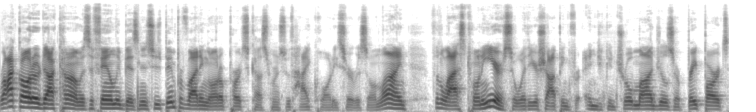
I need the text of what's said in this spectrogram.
RockAuto.com is a family business who's been providing auto parts customers with high quality service online for the last 20 years. So, whether you're shopping for engine control modules or brake parts,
